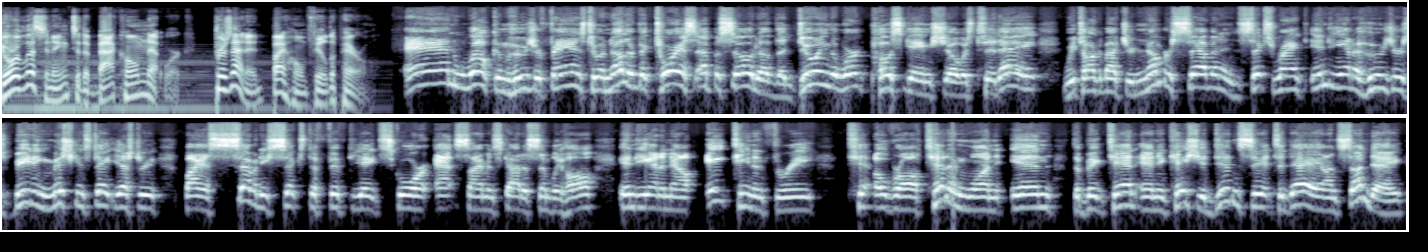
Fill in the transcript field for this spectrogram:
You're listening to the Back Home Network, presented by Homefield Apparel. And welcome, Hoosier fans, to another victorious episode of the Doing the Work post game show. As today we talk about your number seven and six ranked Indiana Hoosiers beating Michigan State yesterday by a 76 to 58 score at Simon Skjodt Assembly Hall. Indiana now 18 and three. T- overall 10 and 1 in the Big Ten. And in case you didn't see it today on Sunday,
